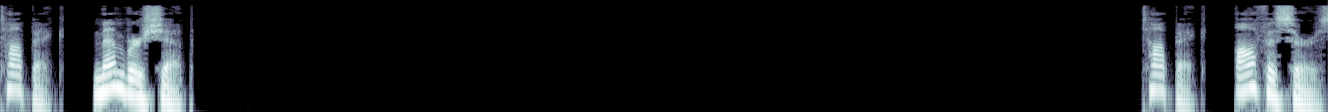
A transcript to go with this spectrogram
Topic: Membership. Topic: Officers.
